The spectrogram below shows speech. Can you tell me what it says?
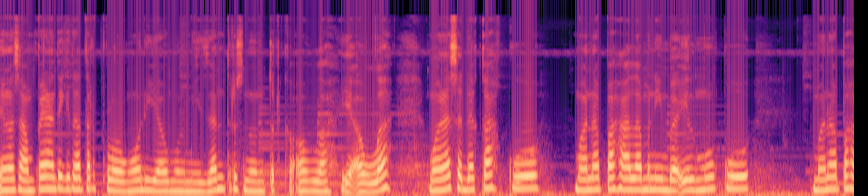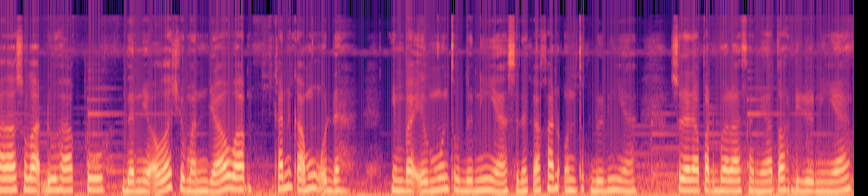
Jangan sampai nanti kita terpelongo di yaumul mizan terus nuntut ke Allah. Ya Allah, mana sedekahku? Mana pahala menimba ilmuku? Mana pahala sholat duhaku? Dan ya Allah cuman jawab, kan kamu udah nimba ilmu untuk dunia, sedekah kan untuk dunia. Sudah dapat balasannya toh di dunia.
